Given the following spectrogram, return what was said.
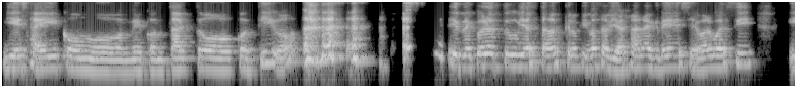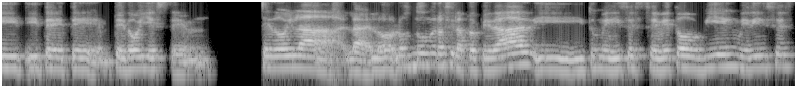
Y es ahí como me contacto contigo. y recuerdo tú ya estabas, creo que ibas a viajar a Grecia o algo así, y, y te, te, te doy este, te doy la, la, los números y la propiedad y, y, tú me dices, se ve todo bien, me dices,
